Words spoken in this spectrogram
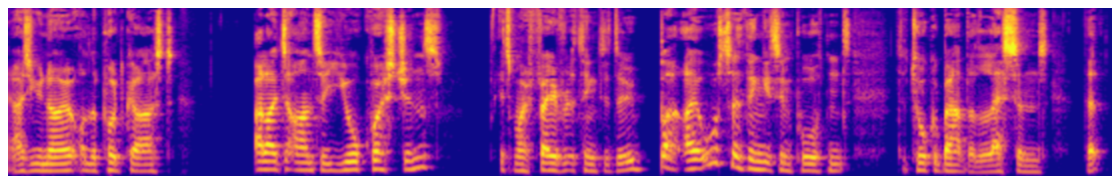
Now, as you know on the podcast, I like to answer your questions. It's my favorite thing to do, but I also think it's important to talk about the lessons that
